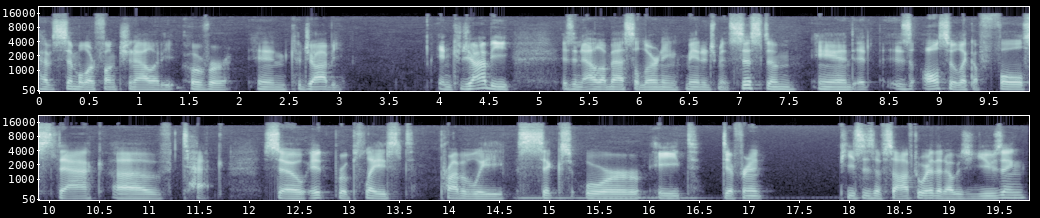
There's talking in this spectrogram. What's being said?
I have similar functionality over in Kajabi. In Kajabi is an LMS, a learning management system, and it is also like a full stack of tech. So it replaced probably six or eight different pieces of software that I was using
